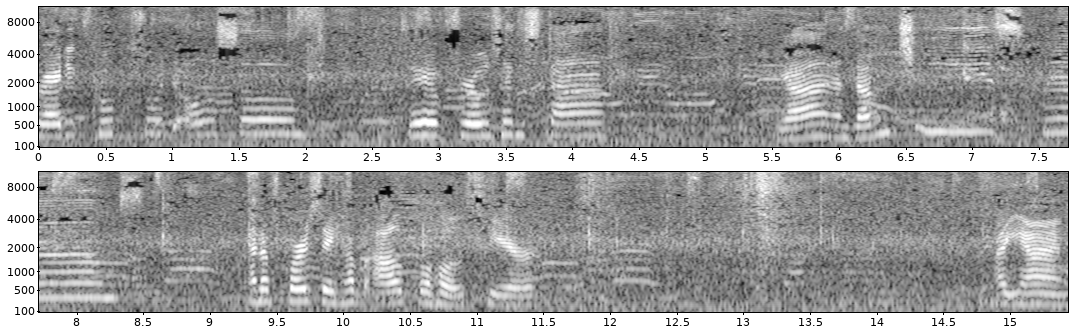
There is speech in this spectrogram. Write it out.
ready cooked food also. They have frozen stuff. Yan, ang daming cheese, hams. And of course, they have alcohols here. Ayan.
